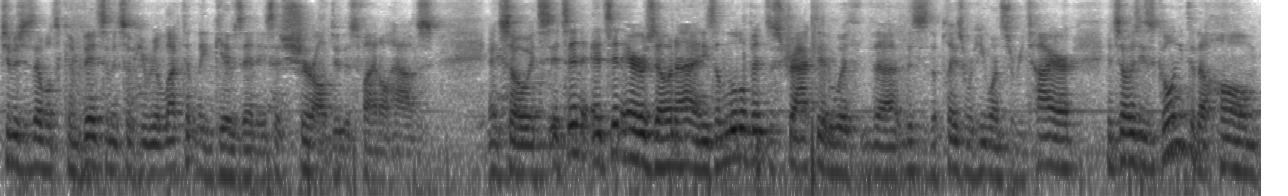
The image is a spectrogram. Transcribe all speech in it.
Jim is just able to convince him. And so he reluctantly gives in. He says, Sure, I'll do this final house and so it's it's in it's in Arizona, and he's a little bit distracted with the this is the place where he wants to retire, and so as he's going to the home,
